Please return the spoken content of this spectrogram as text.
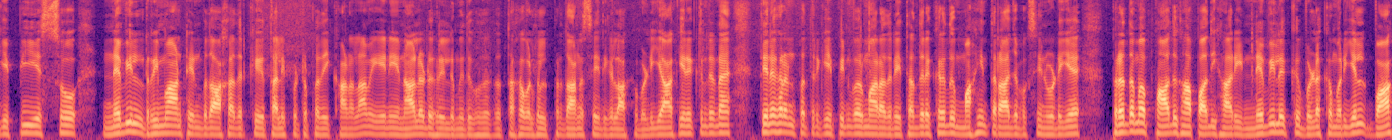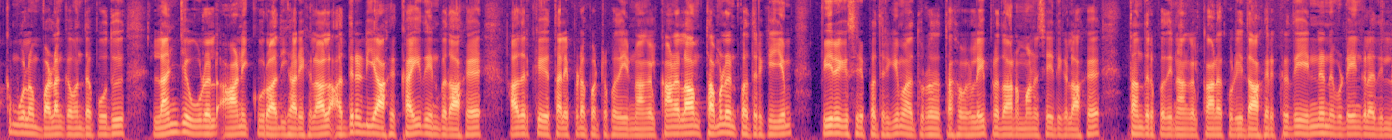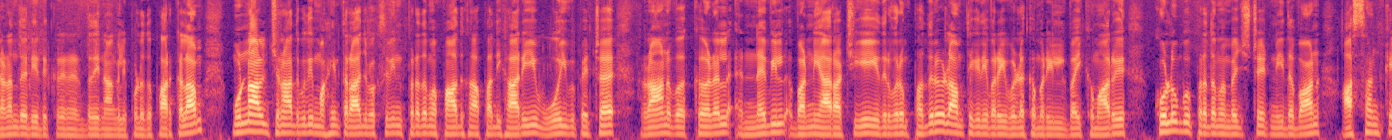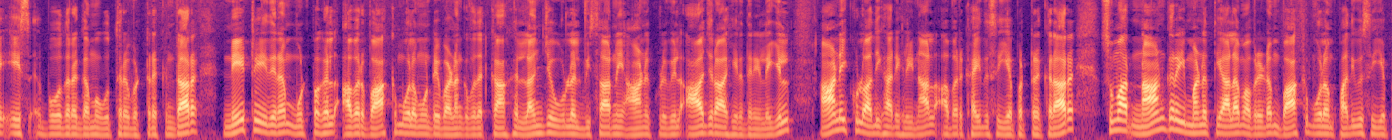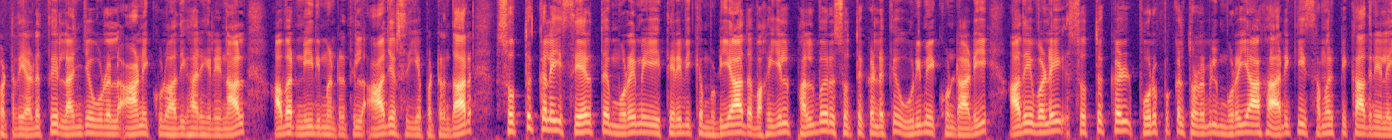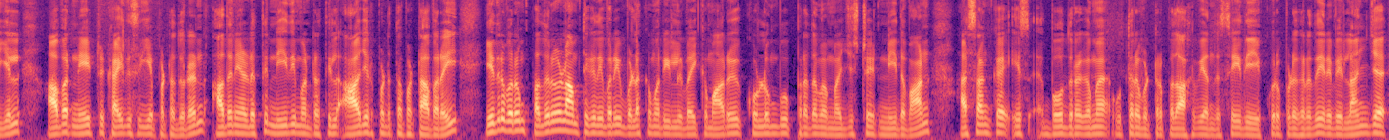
PSO Neville remand என்பதாக அதற்கு தலைப்பிட்டிருப்பதை காணலாம். ஏனைய நாளேடுகளிலும் இது குறித்த தகவல்கள் பிரதான செய்திகளாக வெளியாகி இருக்கின்றன. தினகரன் பத்திரிகை பின்வருமாறு அதனை தந்திருக்கிறது. மஹிந்த ராஜபக்சேனுடைய பிரதம பாதுகாப்பு அதிகாரி நெவிலுக்கு விளக்கமறியல் வாக்குமூலம் வழங்க வந்தபோது லஞ்ச ஊழல் ஆணைக்கூறு அதிகாரிகளால் அதிரடியாக கைது என்பதாக அதற்கு தலைப்பிடப்பட்டிருப்பதையும் நாங்கள் காணலாம். தமிழன் பத்திரிகையும் வீரகசிரி பத்திரிகையும் அது தொடர்பான தகவல்களை பிரதானமான செய்திகளாக தந்திருப்பதை நாங்கள் காணக்கூடியதாக இருக்கிறது. என்னென்ன விடயங்கள் அதில் நடந்தேறியிருக்கிறன என்பதை நாங்கள் இப்பொழுது பார்க்கலாம். முன்னாள் ஜனாதிபதி மஹிந்த ராஜபக்சவின் பிரதம பாதுகாப்பு அதிகாரி ஓய்வு பெற்ற ராணுவ கேர்னல் நெவில் வன்னி ஆராய்ச்சியை எதிர்வரும் பதினேழாம் தேதி வரை விளக்கமறியலில் வைக்குமாறு கொழும்பு பிரதம மேஜிஸ்ட்ரேட் நீதவான் அசங்க எஸ் போதரகம உத்தரவிட்டிருக்கின்றார். நேற்றைய தினம் முற்பகல் அவர் வாக்குமூலம் ஒன்றை வழங்குவதற்காக லஞ்ச ஊழல் விசாரணை ஆணைக்குழுவில் ஆஜராகியிருந்த நிலையில் ஆணைக்குழு அதிகாரிகளினால் அவர் கைது செய்யப்பட்டிருக்கிறார். சுமார் நான்கரை மணித்தியாலம் அவரிடம் வாக்குமூலம் பதிவு செய்யப்பட்டதை அடுத்து லஞ்ச ஊழல் ஆணைக்குழு அதிகாரிகளினால் அவர் நீதிமன்றத்தில் ஆஜர் செய்யப்பட்டிருந்தார். சொத்துக்களை சேர்த்த முறைமையை தெரிவிக்க முடியாத வகையில் பல்வேறு சொத்துக்களுக்கு உரிமை கொண்டாடி அதேவேளை சொத்துக்கள் பொறுப்புகள் தொடர்பில் முறையாக அறிக்கை சமர்ப்பிக்காத நிலையில் அவர் நேற்று கைது செய்யப்பட்டதுடன் அதனை அடுத்து நீதிமன்றத்தில் ஆஜர்படுத்தப்பட்ட அவரை எதிர்வரும் பதினேழாம் தேதி வரை விளக்கமறியலில் வைக்குமாறு கொழும்பு பிரதம மஜிஸ்ட்ரேட் நீதவான் அசங்க எஸ். போதரகம உத்தரவிட்டிருப்பதாகவே அந்த செய்தியை குறிப்பிடுகிறது. எனவே லஞ்ச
